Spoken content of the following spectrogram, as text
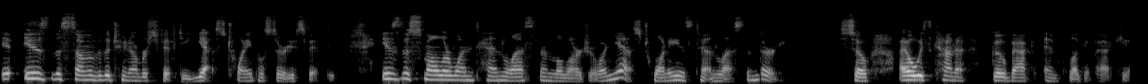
It is the sum of the two numbers 50? Yes, 20 plus 30 is 50. Is the smaller one 10 less than the larger one? Yes, 20 is 10 less than 30. So I always kind of go back and plug it back in.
